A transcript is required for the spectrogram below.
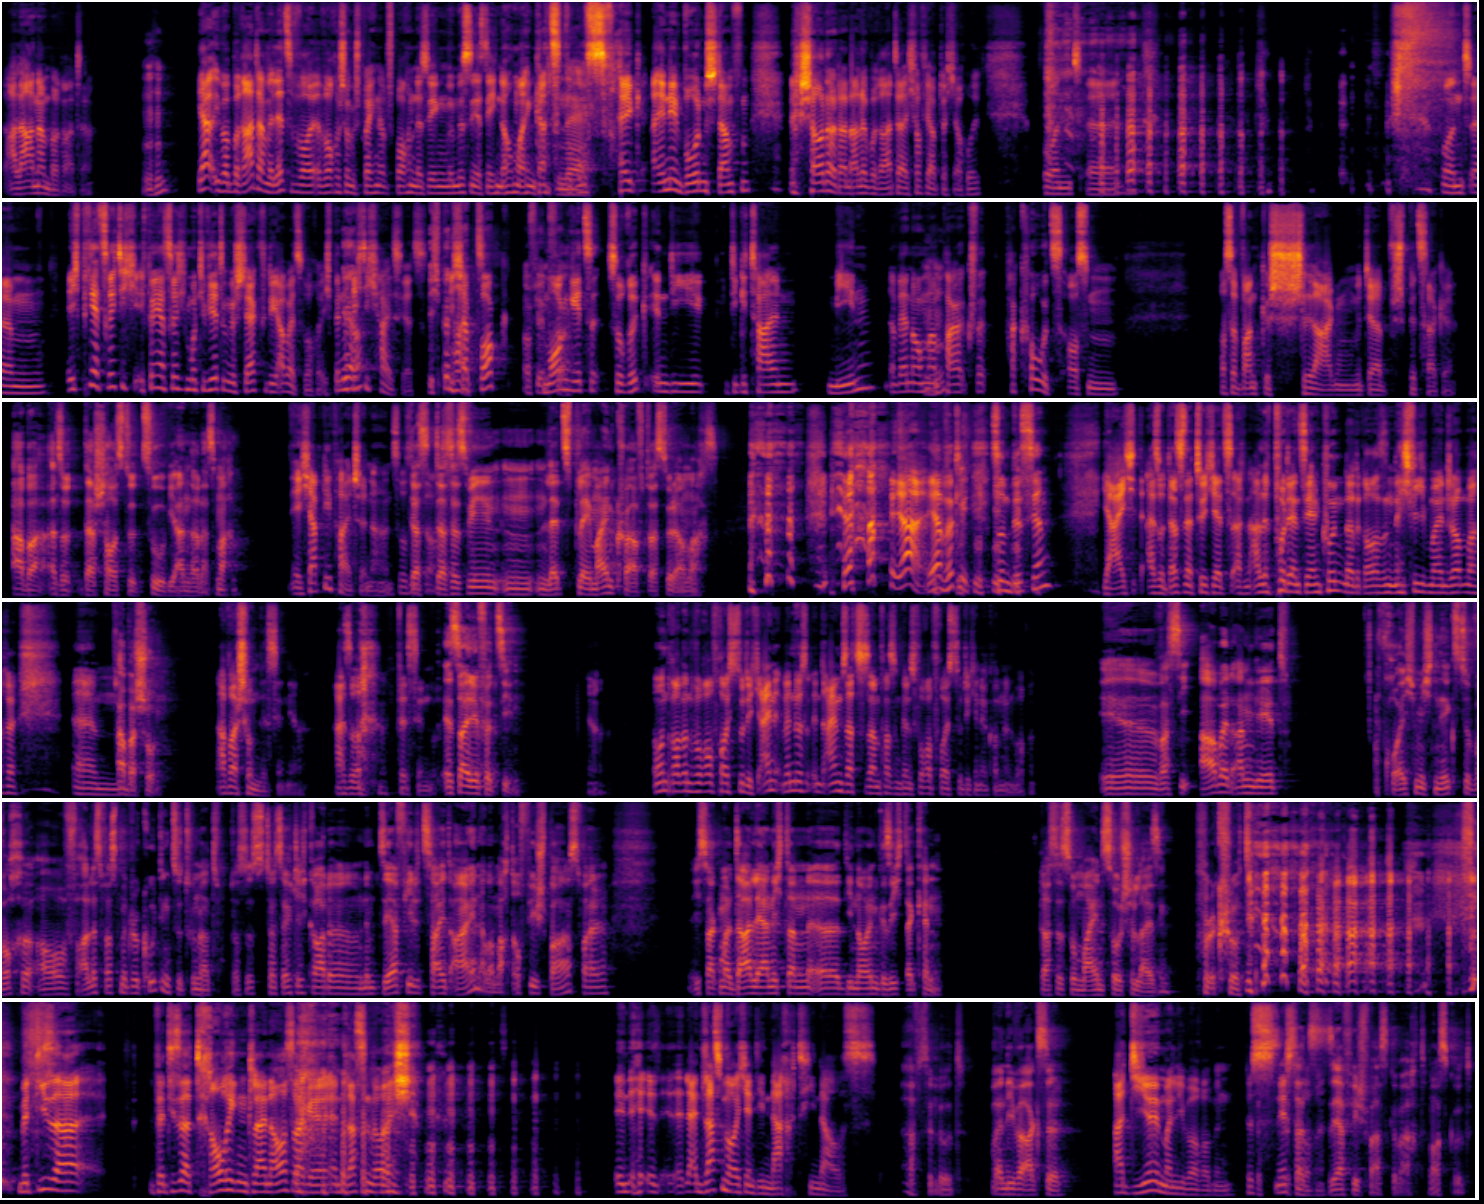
Alle anderen Berater. Mhm. Ja, über Berater haben wir letzte Wo- Woche schon gesprochen, deswegen wir müssen jetzt nicht nochmal einen ganzen Nee. Berufszweig in den Boden stampfen. Shoutout an alle Berater. Ich hoffe, ihr habt euch erholt. Und, äh, und ähm, ich bin jetzt richtig, ich bin jetzt richtig motiviert und gestärkt für die Arbeitswoche. Ich bin Ja. richtig heiß jetzt. Ich bin Ich hyped. hab Bock. Auf jeden Morgen Fall. geht's zurück in die digitalen Minen. Da werden noch mal ein Mhm. paar, paar Codes aus dem aus der Wand geschlagen mit der Spitzhacke. Aber also da schaust du zu, wie andere das machen. Ich habe die Peitsche in der Hand. So Das, aus. das ist wie ein, ein Let's Play Minecraft, was du da machst. ja, ja, wirklich. So ein bisschen. Ja, ich, also das ist natürlich jetzt an alle potenziellen Kunden da draußen, nicht wie ich meinen Job mache. Ähm, aber, Aber schon. schon ein bisschen, ja. Also ein bisschen. Es sei dir verziehen. Und Robin, worauf freust du dich? Ein, wenn du es in einem Satz zusammenfassen könntest, worauf freust du dich in der kommenden Woche? Äh, was die Arbeit angeht, freue ich mich nächste Woche auf alles, was mit Recruiting zu tun hat. Das ist tatsächlich gerade, nimmt sehr viel Zeit ein, aber macht auch viel Spaß, weil ich sag mal, da lerne ich dann äh, die neuen Gesichter kennen. Das ist so mein Socializing. Recruiting. Mit dieser, mit dieser traurigen kleinen Aussage entlassen wir euch, in, entlassen wir euch in die Nacht hinaus. Absolut. Mein lieber Axel, Adieu, mein lieber Robin. Bis es nächste hat Woche. sehr viel Spaß gemacht. Mach's gut.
